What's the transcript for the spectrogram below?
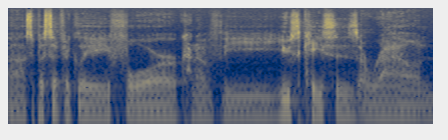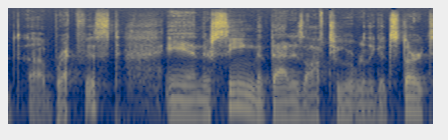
uh, specifically for kind of the use cases around uh, breakfast. And they're seeing that that is off to a really good start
